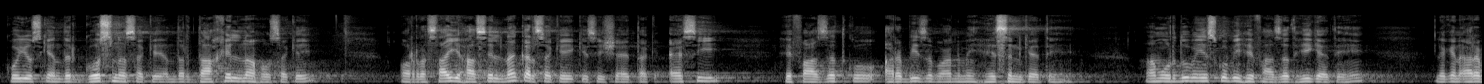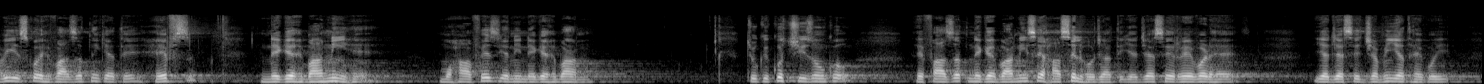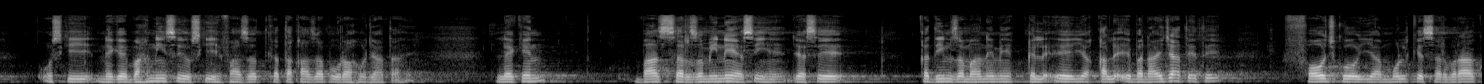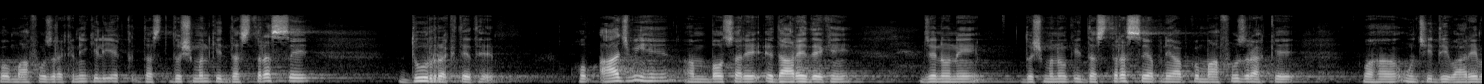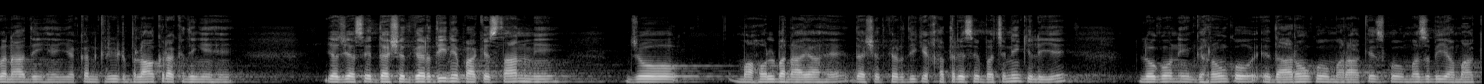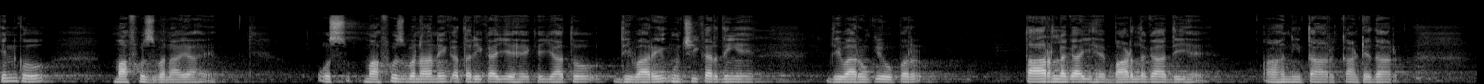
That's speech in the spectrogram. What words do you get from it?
کوئی اس کے اندر گھس نہ سکے، اندر داخل نہ ہو سکے اور رسائی حاصل نہ کر سکے، کسی شے تک ایسی حفاظت کو عربی زبان میں حسن کہتے ہیں۔ ہم اردو میں اس کو بھی حفاظت ہی کہتے ہیں، لیکن عربی اس کو حفاظت نہیں کہتے، حفظ نگہبانی ہے، محافظ یعنی نگہبان۔ چونکہ کچھ چیزوں کو حفاظت نگہبانی سے حاصل ہو جاتی ہے، جیسے ریوڑ ہے یا جیسے جمعیت ہے کوئی، اس کی نگہبانی سے اس کی حفاظت کا تقاضا پورا ہو جاتا ہے۔ لیکن بعض سرزمینیں ایسی ہیں، جیسے قدیم زمانے میں قلعے یا قلعے بنائے جاتے تھے۔ فوج کو یا ملک کے سربراہ کو محفوظ رکھنے کے لیے دشمن کی دسترس سے دور رکھتے تھے۔ آج بھی ہیں۔ ہم بہت سارے ادارے دیکھیں جنہوں نے دشمنوں کی دسترس سے اپنے آپ کو محفوظ رکھ کے وہاں اونچی دیواریں بنا دی ہیں یا کنکریٹ بلاک رکھ دیے ہیں۔ یا جیسے دہشت گردی نے پاکستان میں جو ماحول بنایا ہے دہشت گردی کے خطرے سے بچنے کے لیے، لوگوں نے گھروں کو، اداروں کو، مراکز کو، مذہبی اماکن کو محفوظ بنایا ہے۔ اس محفوظ بنانے کا طریقہ یہ ہے کہ یا تو دیواریں اونچی کر دی ہیں، دیواروں کے اوپر تار لگائی ہے، باڑ لگا دی ہے، آہنی تار، کانٹے دار،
